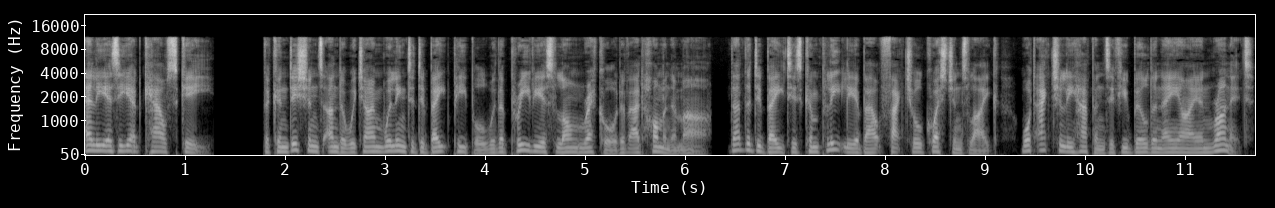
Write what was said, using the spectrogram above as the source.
Eliezer Yudkowsky. The conditions under which I'm willing to debate people with a previous long record of ad hominem are that the debate is completely about factual questions like what actually happens if you build an AI and run it,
